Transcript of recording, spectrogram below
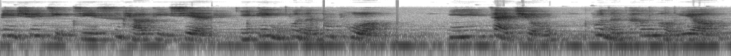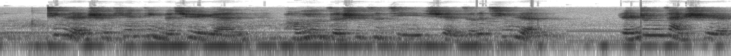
必须谨记四条底线，一定不能突破。一，再穷不能坑朋友。亲人是天定的血缘，朋友则是自己选择的亲人。人生在世，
